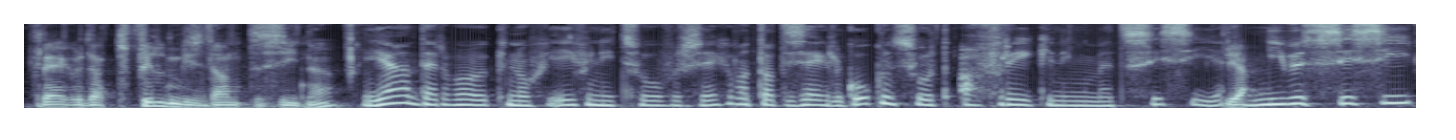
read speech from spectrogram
krijgen we dat filmisch dan te zien. Hè? Ja, daar wou ik nog even iets over zeggen. Want dat is eigenlijk ook een soort afrekening met Sissi. Hè? Ja. Nieuwe Sissi,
